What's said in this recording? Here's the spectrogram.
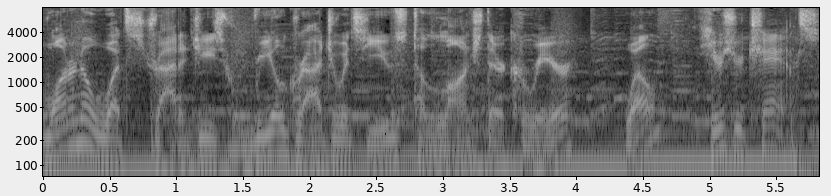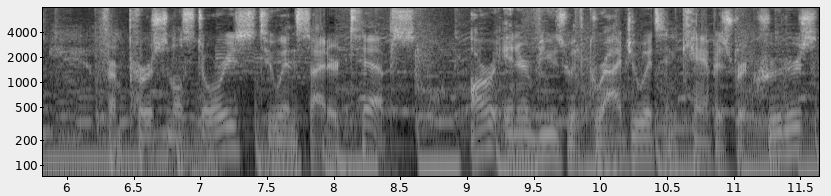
Want to know what strategies real graduates use to launch their career? Well, here's your chance. From personal stories to insider tips, our interviews with graduates and campus recruiters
